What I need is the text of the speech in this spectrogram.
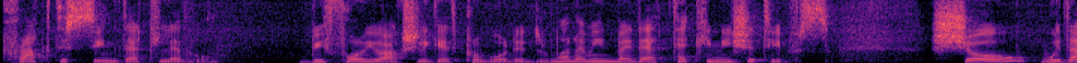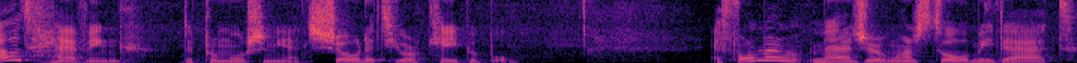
practicing that level before you actually get promoted. And what I mean by that, take initiatives. Show, without having the promotion yet, show that you are capable a former manager once told me that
